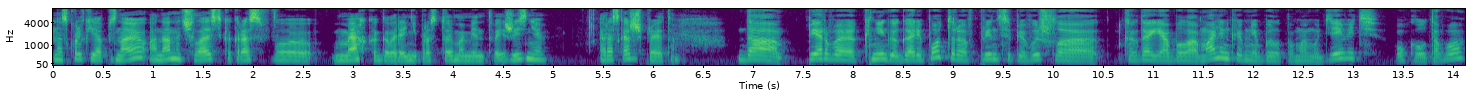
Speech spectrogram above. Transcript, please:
насколько я знаю, она началась как раз в, мягко говоря, непростой момент твоей жизни. Расскажешь про это? Да, первая книга Гарри Поттера, в принципе, вышла, когда я была маленькой, мне было, по-моему, 9, около того.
